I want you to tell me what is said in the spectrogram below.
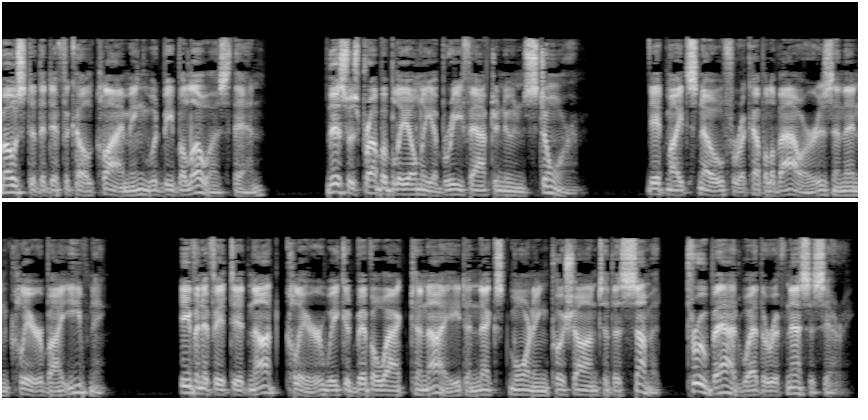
Most of the difficult climbing would be below us then. This was probably only a brief afternoon storm. It might snow for a couple of hours and then clear by evening. Even if it did not clear, we could bivouac tonight and next morning push on to the summit, through bad weather if necessary.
